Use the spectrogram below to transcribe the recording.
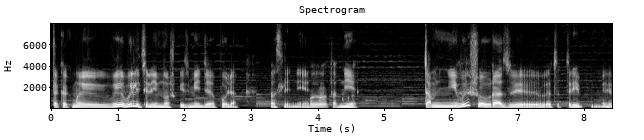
так как мы вы вылетели немножко из медиаполя последние дни. Там не вышел разве этот ри... Э,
